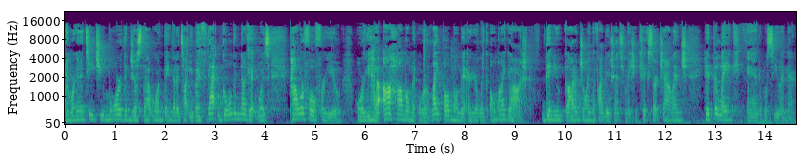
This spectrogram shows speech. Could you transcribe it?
And we're going to teach you more than just that one thing that I taught you. But if that golden nugget was powerful for you, or you had an aha moment or a light bulb moment, or you're like, oh my gosh, then you got to join the five day transformation kickstart challenge. Hit the link and we'll see you in there.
